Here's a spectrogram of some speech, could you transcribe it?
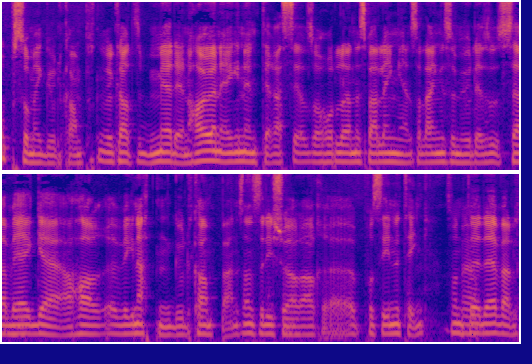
opp som en gullkamp. Det er klart Mediene har jo en egen interesse i altså, å holde denne spillingen så lenge som mulig. Så ser VG har vignetten Gullkampen, sånn så de kjører eh, på sine ting. Sånn Ja. det, det er vel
